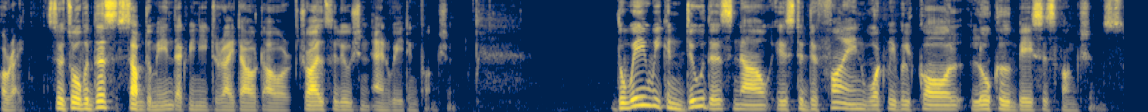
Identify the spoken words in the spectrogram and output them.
All right. So it's over this subdomain that we need to write out our trial solution and weighting function. The way we can do this now is to define what we will call local basis functions.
